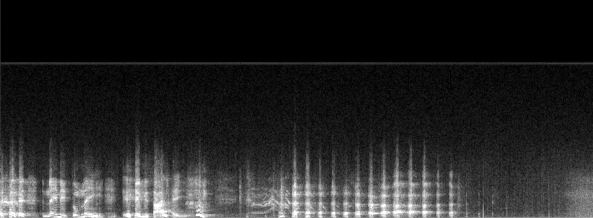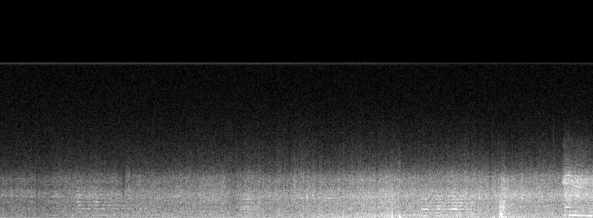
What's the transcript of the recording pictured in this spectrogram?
नहीं नहीं तुम नहीं। मिसाल है ये ए,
